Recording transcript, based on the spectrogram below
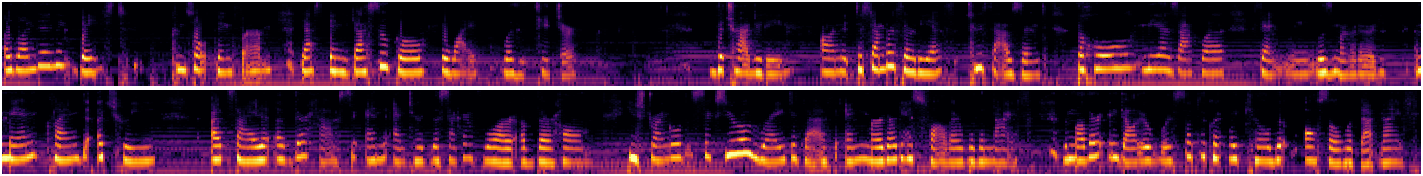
a London-based consulting firm. Yes, and Yasuko, the wife, was a teacher. The tragedy. On December 30th, 2000, the whole Miyazawa family was murdered. A man climbed a tree outside of their house and entered the second floor of their home. He strangled six year old Ray to death and murdered his father with a knife. The mother and daughter were subsequently killed also with that knife.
